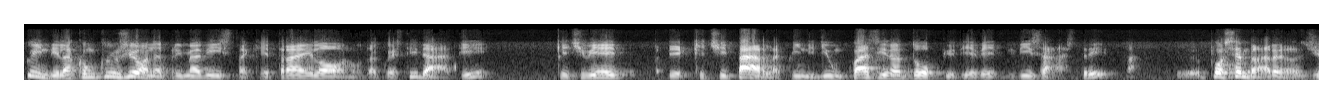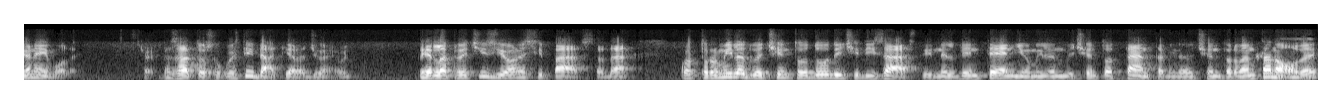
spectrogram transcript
Quindi la conclusione a prima vista che trae l'ONU da questi dati, che ci, viene, eh, che ci parla quindi di un quasi raddoppio di, di disastri, eh, può sembrare ragionevole. Cioè, basato su questi dati è ragionevole. Per la precisione si passa da 4.212 disastri nel ventennio 1980-1999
